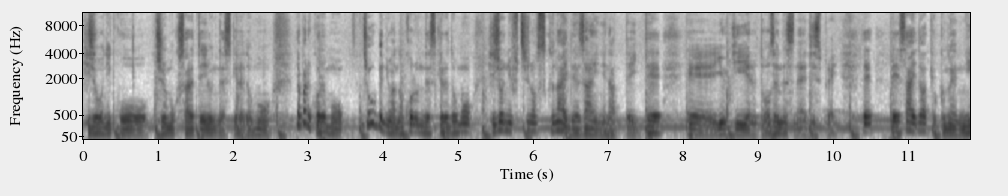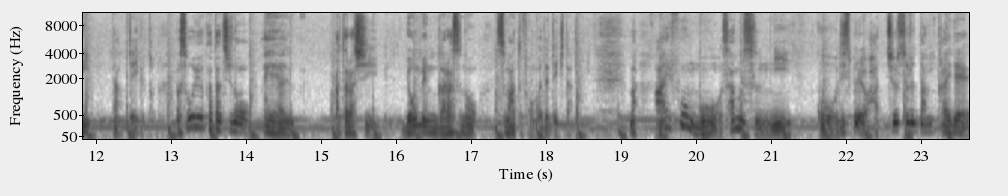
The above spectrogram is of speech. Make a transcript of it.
非常にこう注目されているんですけれどもやっぱりこれも上下には残るんですけれども非常に縁の少ないデザインになっていて、えー、有機 EL 当然ですねディスプレイ。で、えサイドは曲面になっていると。まあ、そういう形の、えー、新しい両面ガラスのスマートフォンが出てきた、まあ、iPhone もサムスンにこうディスプレイを発注する段階で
